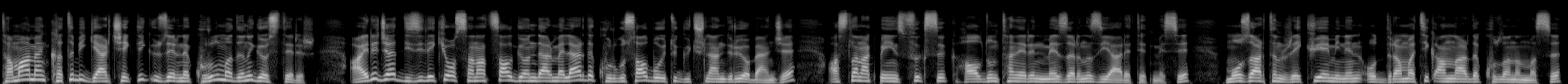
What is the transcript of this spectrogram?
tamamen katı bir gerçeklik üzerine kurulmadığını gösterir. Ayrıca dizideki o sanatsal göndermeler de kurgusal boyutu güçlendiriyor bence. Aslan Akbey'in sık sık Haldun Taner'in mezarını ziyaret etmesi, Mozart'ın Requiem'inin o dramatik anlarda kullanılması,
